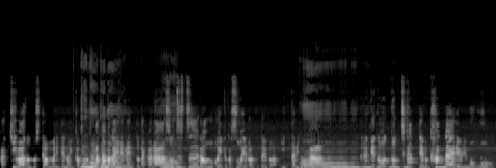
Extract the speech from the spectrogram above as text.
かキーワードとしてあんまり出ないかな。頭がエレメントだから、うん。そう頭痛が多いとかそういうのは例えば言ったりとうんかするけどどっちかって言えば考えるよりももう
